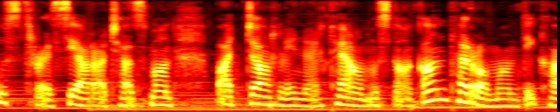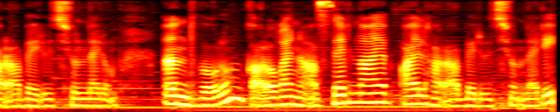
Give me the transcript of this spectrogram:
ու սթրեսի առաջացման պատճառ լինել թե ամուսնական, թե ռոմանտիկ հարաբերություններում ընդ որում կարող են ազդել նաև այլ հարաբերությունների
